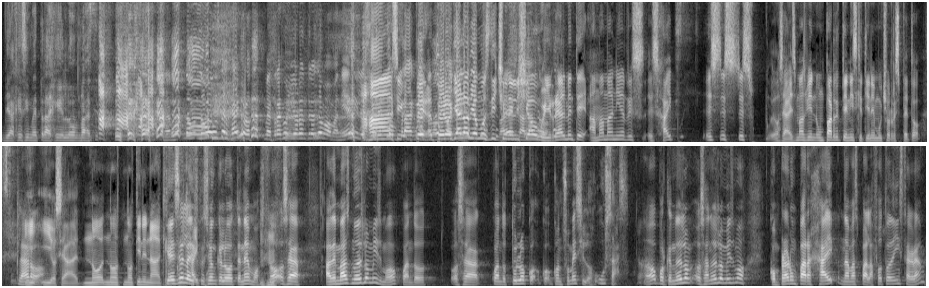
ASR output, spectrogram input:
viaje sí me traje lo más. no, me gusta el hype, pero me trajo un Jordan 3 de Mamanier y les Ajá, sí, pero, ya lo habíamos dicho en el show, güey, realmente a Mamanier es, es hype, es, es, es, o sea, es más bien un par de tenis que tiene mucho respeto. Claro. Y, o sea, no, no, no tiene nada que, que esa es la discusión que luego tenemos, ¿no? O sea, además no es lo mismo cuando o sea, cuando tú lo consumes y lo usas, ¿no? Porque no es, lo, o sea, no es lo mismo comprar un par hype nada más para la foto de Instagram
